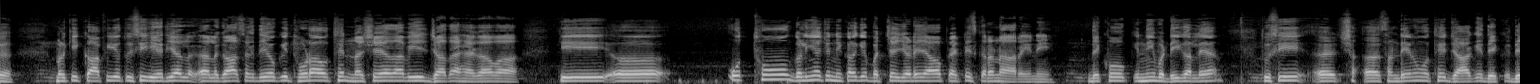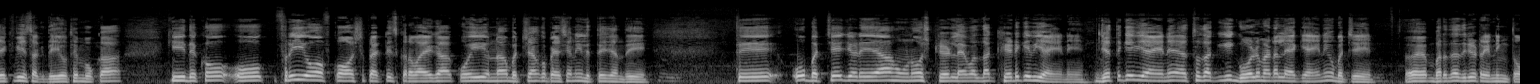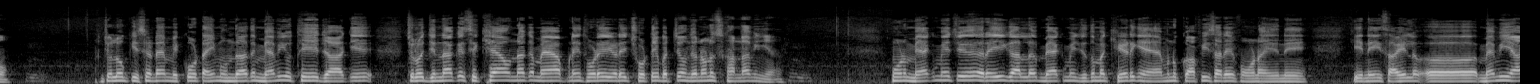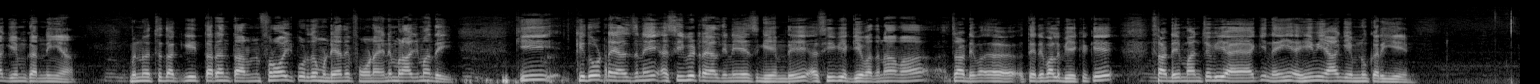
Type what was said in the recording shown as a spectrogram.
ਮਤਲਬ ਕਿ ਕਾਫੀ ਉਹ ਤੁਸੀਂ ਏਰੀਆ ਲਗਾ ਸਕਦੇ ਹੋ ਕਿ ਥੋੜਾ ਉੱਥੇ ਨਸ਼ੇ ਦਾ ਵੀ ਜ਼ਿਆਦਾ ਹੈਗਾ ਵਾ ਕਿ ਉੱਥੋਂ ਗਲੀਆਂ 'ਚ ਨਿਕਲ ਕੇ ਬੱਚੇ ਜਿਹੜੇ ਆ ਉਹ ਪ੍ਰੈਕਟਿਸ ਕਰਨ ਆ ਰਹੇ ਨੇ। ਦੇਖੋ ਕਿੰਨੀ ਵੱਡੀ ਗੱਲ ਹੈ ਤੁਸੀਂ ਸੰਡੇ ਨੂੰ ਉੱਥੇ ਜਾ ਕੇ ਦੇਖ ਦੇਖ ਵੀ ਸਕਦੇ ਹੋ ਉੱਥੇ ਮੌਕਾ ਕਿ ਦੇਖੋ, ਉਹ ਫ੍ਰੀ ਆਫ ਕਾਸਟ ਪ੍ਰੈਕਟਿਸ ਕਰਵਾਏਗਾ, ਕੋਈ ਉਹਨਾਂ ਬੱਚਿਆਂ ਕੋ ਪੈਸੇ ਨਹੀਂ ਲਿੱਤੇ ਜਾਂਦੇ। ਤੇ ਉਹ ਬੱਚੇ ਜਿਹੜੇ ਆ, ਹੁਣ ਉਹ ਸਟੇਟ ਲੈਵਲ ਤੱਕ ਖੇਡ ਕੇ ਵੀ ਆਏ ਨੇ, ਜਿੱਤ ਕੇ ਵੀ ਆਏ ਨੇ, ਇੱਥੋਂ ਤੱਕ ਕਿ 골ਡ ਮੈਡਲ ਲੈ ਕੇ ਆਏ ਨੇ ਉਹ ਬੱਚੇ ਬਰਦਰ ਦੀ ਟ੍ਰੇਨਿੰਗ ਤੋਂ। ਚਲੋ, ਕਿਸੇ ਟਾਈਮ ਇੱਕੋ ਟਾਈਮ ਹੁੰਦਾ ਤੇ ਮੈਂ ਵੀ ਉੱਥੇ ਜਾ ਕੇ, ਚਲੋ, ਜਿੰਨਾ ਕਿ ਸਿੱਖਿਆ ਉਹਨਾਂ ਕਿ ਮੈਂ ਆਪਣੇ ਥੋੜੇ ਜਿਹੜੇ ਛੋਟੇ ਬੱਚੇ ਹੁੰਦੇ ਉਹਨਾਂ ਨੂੰ ਸਿਖਾਣਾ ਵੀ ਆ ਹੁਣ ਮਹਿਕਮੇ 'ਚ ਰਹੀ ਗੱਲ, ਮਹਿਕਮੇ ਜਦੋਂ ਮੈਂ ਖੇਡ ਗਿਆ, ਮੈਨੂੰ ਕਾਫੀ ਸਾਰੇ ਫੋਨ ਆਏ ਨੇ ਕਿ ਨਹੀਂ ਸਾਹਿਲ ਮੈਂ ਵੀ ਆ ਗੇਮ ਕਰਨੀ ਆ। ਮੈਨੂੰ ਇੱਥੇ ਤੱਕ ਕਿ ਤਰਨ ਤਾਰਨ ਫਿਰੋਜ਼ਪੁਰ ਤੋਂ ਮੁੰਡਿਆਂ ਦੇ ਫੋਨ ਆਏ ਨੇ ਮੁਲਾਜ਼ਮਾਂ ਦੇ ਹੀ ਕਿ ਕਿਦੋਂ ਟ੍ਰਾਇਲਸ ਨੇ ਅਸੀਂ ਵੀ ਟ੍ਰਾਇਲ ਦੇਣੇ ਇਸ ਗੇਮ ਦੇ ਅਸੀਂ ਵੀ ਅੱਗੇ ਵਧਣਾ ਵਾ ਤੁਹਾਡੇ ਤੇਰੇ ਵੱਲ ਵੇਖ ਕੇ ਸਾਡੇ ਮਨ 'ਚ ਵੀ ਆਇਆ ਕਿ ਨਹੀਂ ਅਸੀਂ ਵੀ ਆ ਗੇਮ ਨੂੰ ਕਰੀਏ।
